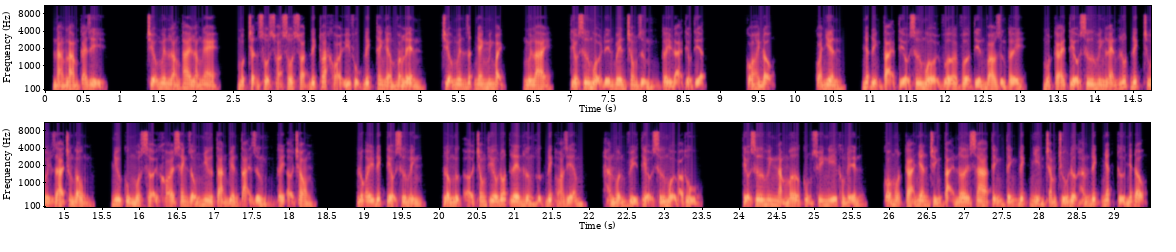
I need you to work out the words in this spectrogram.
Nàng làm cái gì? Triệu nguyên lắng thai lắng nghe một trận sột soạt sột soạt đích thoát khỏi y phục đích thanh âm vang lên triệu nguyên rất nhanh minh bạch nguyên lai、like, tiểu sư muội đến bên trong rừng cây đại tiểu tiện. Có hành động. Quả nhiên nhất định tại tiểu sư muội vừa vừa tiến vào rừng cây một cái tiểu sư huynh lén lút đích chui ra trứng đồng như cùng một sợi khói xanh giống như tan biến tại rừng cây ở trong. Lúc ấy đích tiểu sư huynh lồng ngực ở trong thiêu đốt lên hừng hực đích hỏa diễm, hắn muốn vì tiểu sư muội báo thù. Tiểu sư huynh nằm mơ cũng suy nghĩ không đến, có một cá nhân chính tại nơi xa tính tính đích nhìn chăm chú được hắn đích nhất cử nhất động.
